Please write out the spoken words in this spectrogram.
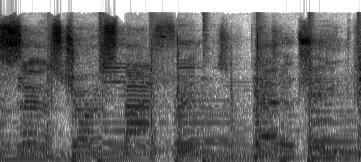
Last choice, my friends, better take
